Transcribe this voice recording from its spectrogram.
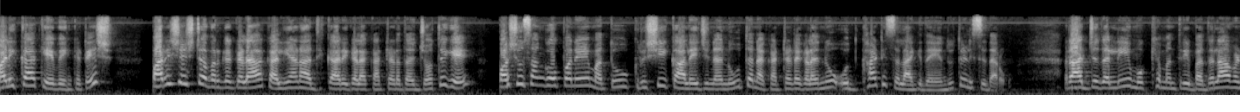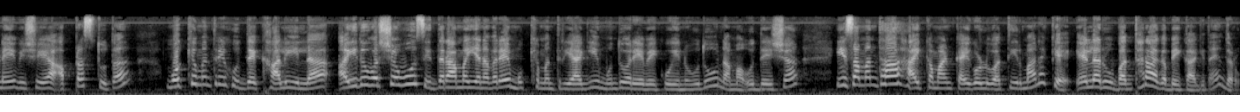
ಬಳಿಕ ಕೆ ವೆಂಕಟೇಶ್, ಪರಿಶಿಷ್ಟ ವರ್ಗಗಳ ಕಲ್ಯಾಣಾಧಿಕಾರಿಗಳ ಕಟ್ಟಡದ ಜೊತೆಗೆ ಪಶುಸಂಗೋಪನೆ ಮತ್ತು ಕೃಷಿ ಕಾಲೇಜಿನ ನೂತನ ಕಟ್ಟಡಗಳನ್ನು ಉದ್ಘಾಟಿಸಲಾಗಿದೆ ಎಂದು ತಿಳಿಸಿದರು. ರಾಜ್ಯದಲ್ಲಿ ಮುಖ್ಯಮಂತ್ರಿ ಬದಲಾವಣೆ ವಿಷಯ ಅಪ್ರಸ್ತುತ. ಮುಖ್ಯಮಂತ್ರಿ ಹುದ್ದೆ ಖಾಲಿ ಇಲ್ಲ. ಐದು ವರ್ಷವೂ ಸಿದ್ದರಾಮಯ್ಯನವರೇ ಮುಖ್ಯಮಂತ್ರಿಯಾಗಿ ಮುಂದುವರಿಯಬೇಕು ಎನ್ನುವುದು ನಮ್ಮ ಉದ್ದೇಶ. ಈ ಸಂಬಂಧ ಹೈಕಮಾಂಡ್ ಕೈಗೊಳ್ಳುವ ತೀರ್ಮಾನಕ್ಕೆ ಎಲ್ಲರೂ ಬದ್ಧರಾಗಬೇಕಾಗಿದೆ ಎಂದರು.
